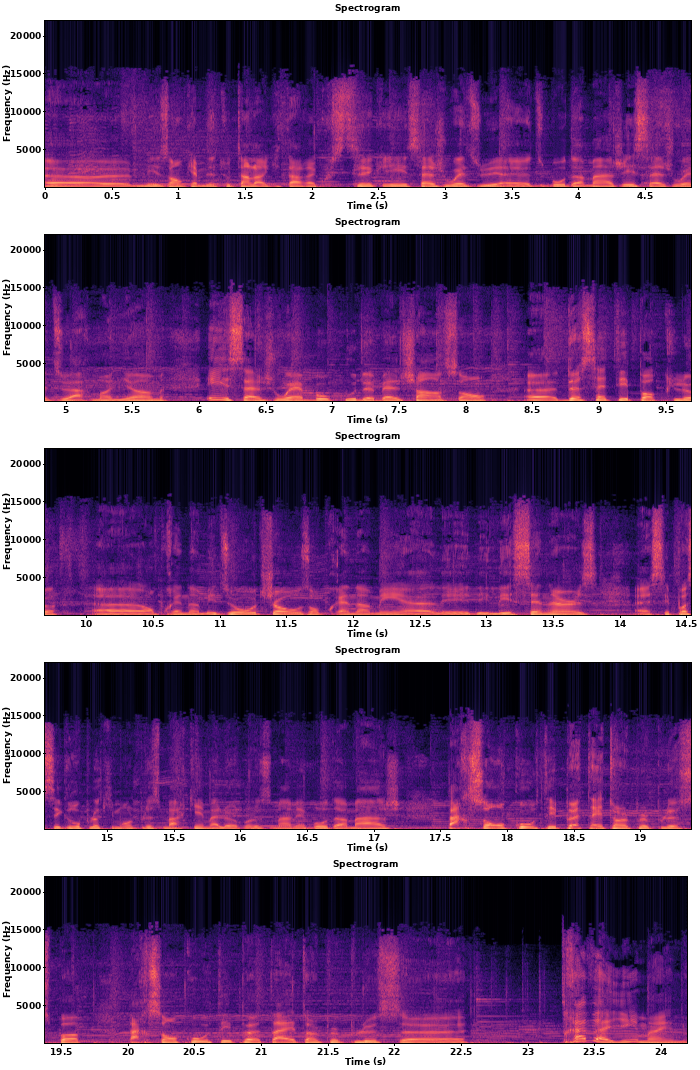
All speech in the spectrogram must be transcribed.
euh, mes oncles amenaient tout le temps leur guitare acoustique et ça jouait du, euh, du beau dommage et ça jouait du harmonium et ça jouait beaucoup de belles chansons euh, de cette époque-là. Euh, on pourrait nommer du autre chose, on pourrait nommer les, les, les Sinners. C'est pas ces groupes-là qui m'ont le plus marqué malheureusement, mais beau dommage par son côté peut-être un peu plus pop, par son côté peut-être un peu plus travaillé même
